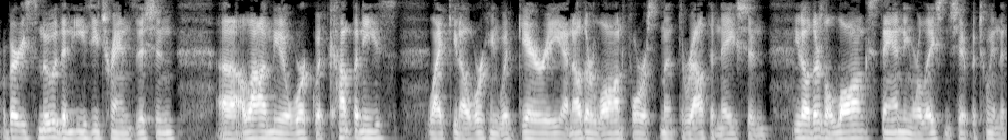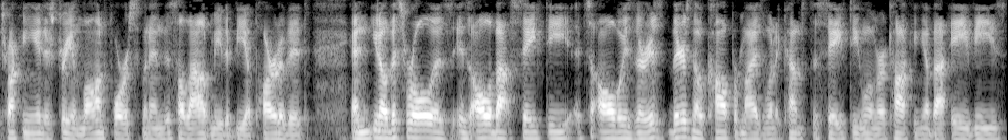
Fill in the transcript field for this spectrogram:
a very smooth and easy transition, uh, allowing me to work with companies like, you know, working with Gary and other law enforcement throughout the nation. You know, there's a long standing relationship between the trucking industry and law enforcement, and this allowed me to be a part of it. And, you know, this role is, is all about safety. It's always, there is, there's no compromise when it comes to safety when we're talking about AVs.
